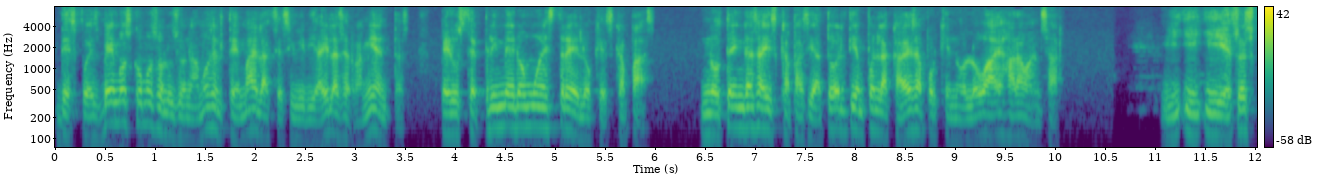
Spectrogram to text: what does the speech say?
Después vemos cómo solucionamos el tema de la accesibilidad y las herramientas. Pero usted primero muestre lo que es capaz no tenga esa discapacidad todo el tiempo en la cabeza porque no lo va a dejar avanzar. Y, eso es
